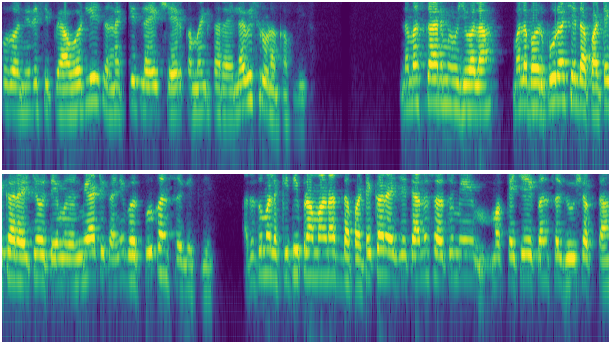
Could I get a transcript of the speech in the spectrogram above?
करू आणि रेसिपी आवडली तर नक्कीच लाईक शेअर कमेंट करायला विसरू नका प्लीज नमस्कार मी उज्ज्वला. मला भरपूर असे धपाटे करायचे होते म्हणून मी या ठिकाणी भरपूर कंस घेतली. आता तुम्हाला किती प्रमाणात धपाटे करायचे त्यानुसार तुम्ही मक्याचे कंस घेऊ शकता.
